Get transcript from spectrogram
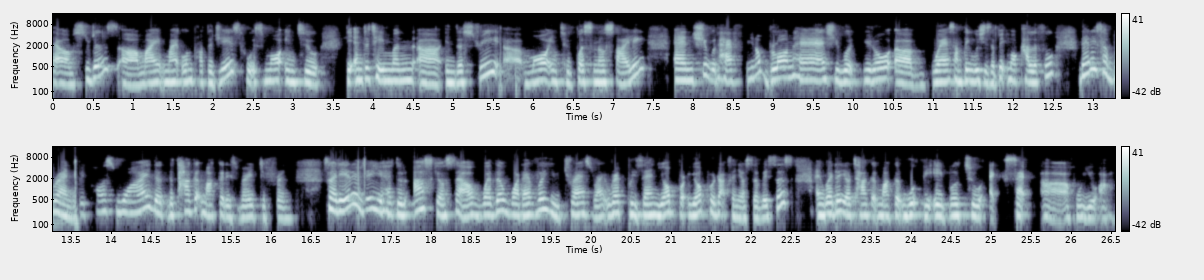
um, students, uh, my my own proteges, who is more into the entertainment uh, industry, uh, more into personal styling, and she would have you know blonde hair. She would you know uh, wear something which is a bit more colorful. That is her brand because why the the target market is very different. So at the end of the day, you have to ask yourself whether whatever you dress right represent your your products and your service and whether your target market would be able to accept uh, who you are.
